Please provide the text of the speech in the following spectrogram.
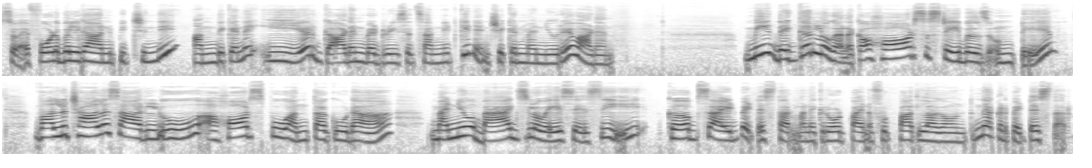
సో అఫోర్డబుల్గా అనిపించింది. అందుకనే ఈ ఇయర్ గార్డెన్ బెడ్ రీసెట్స్ అన్నిటికీ నేను చికెన్ మెన్యూరే వాడాను. మీ దగ్గరలో గనక హార్స్ స్టేబుల్స్ ఉంటే వాళ్ళు చాలాసార్లు ఆ హార్స్ పూ అంతా కూడా మెన్యూ బ్యాగ్స్లో వేసేసి కర్బ్ సైడ్ పెట్టేస్తారు. మనకి రోడ్ పైన ఫుట్పాత్ లాగా ఉంటుంది. అక్కడ పెట్టేస్తారు.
